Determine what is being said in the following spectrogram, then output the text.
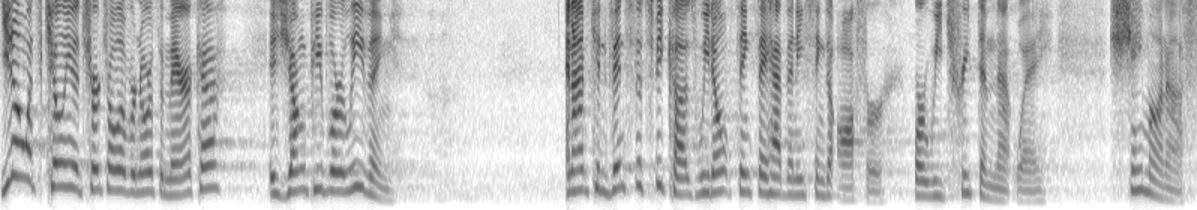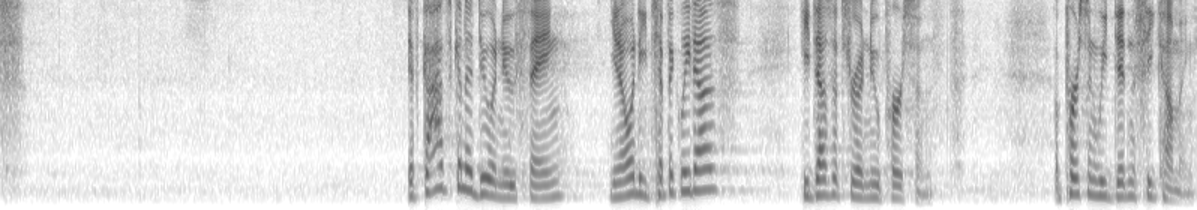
You know what's killing the church all over North America? Is young people are leaving. And I'm convinced it's because we don't think they have anything to offer or we treat them that way. Shame on us. If God's going to do a new thing, you know what he typically does? He does it through a new person, a person we didn't see coming.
